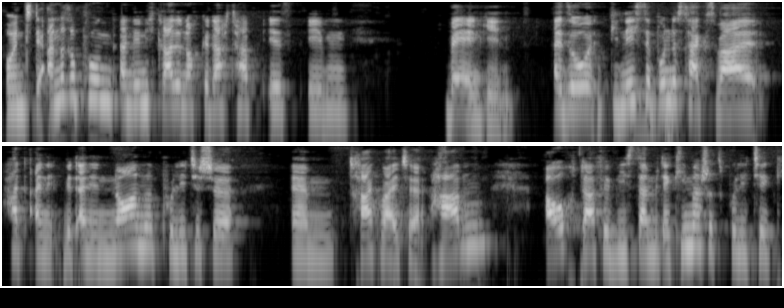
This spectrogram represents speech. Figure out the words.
Und der andere Punkt, an den ich gerade noch gedacht habe, ist eben wählen gehen. Also die nächste mhm. Bundestagswahl hat eine, wird eine enorme politische ähm, Tragweite haben auch dafür, wie es dann mit der Klimaschutzpolitik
